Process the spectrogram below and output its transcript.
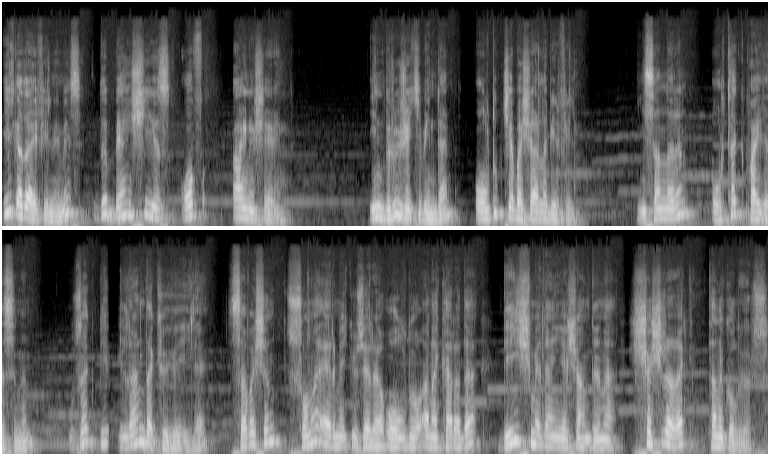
İlk aday filmimiz The Banshees of Inisherin. In Bruges ekibinden oldukça başarılı bir film. İnsanların ortak paydasının uzak bir İrlanda köyü ile savaşın sona ermek üzere olduğu anakarada değişmeden yaşandığına şaşırarak tanık oluyoruz.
